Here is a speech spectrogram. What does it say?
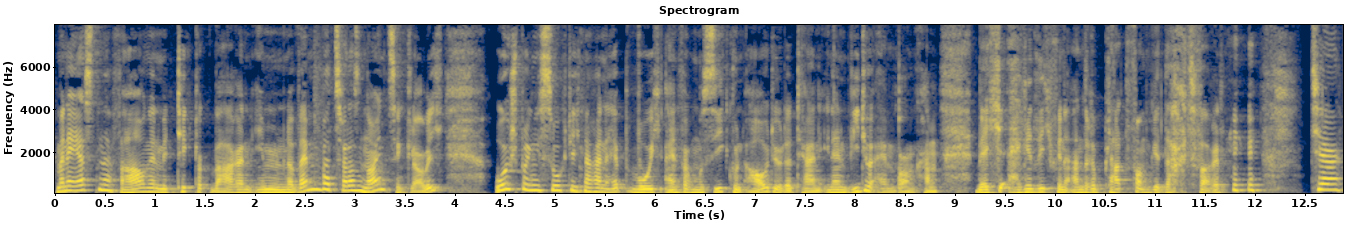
Meine ersten Erfahrungen mit TikTok waren im November 2019, glaube ich. Ursprünglich suchte ich nach einer App, wo ich einfach Musik und Audiodateien in ein Video einbauen kann, welche eigentlich für eine andere Plattform gedacht waren. Tja,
